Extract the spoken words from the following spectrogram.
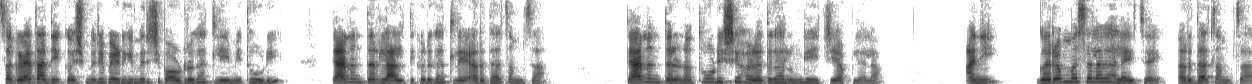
सगळ्यात आधी कश्मीरी बेडगी मिरची पावडर घातली आहे मी थोडी. त्यानंतर लाल तिखट घातलं आहे अर्धा चमचा. त्यानंतरनं थोडीशी हळद घालून घ्यायची आपल्याला. आणि गरम मसाला घालायचा आहे अर्धा चमचा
